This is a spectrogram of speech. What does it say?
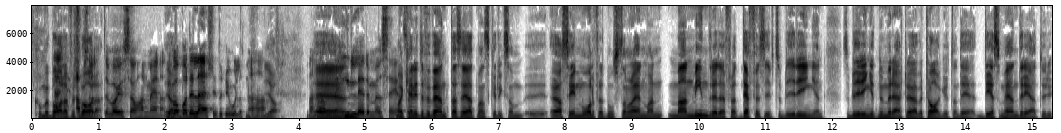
kommer bara Nej, försvara. Absolut, det var ju så han menade. Ja. Det var bara det lät lite roligt när han... Ja. När han Eh, inledde med att säga Man så. kan inte förvänta sig att man ska liksom eh, ösa in mål för att motståndaren har en man, man mindre därför att defensivt så blir det ingen, så blir det inget numerärt övertag utan det, det som händer är att du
